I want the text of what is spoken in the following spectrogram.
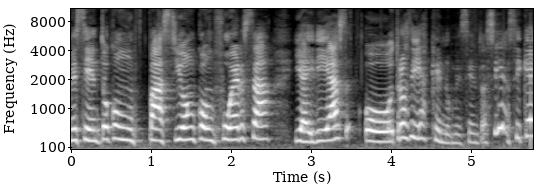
me siento con pasión, con fuerza. Y hay días otros días que no me siento así. Así que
